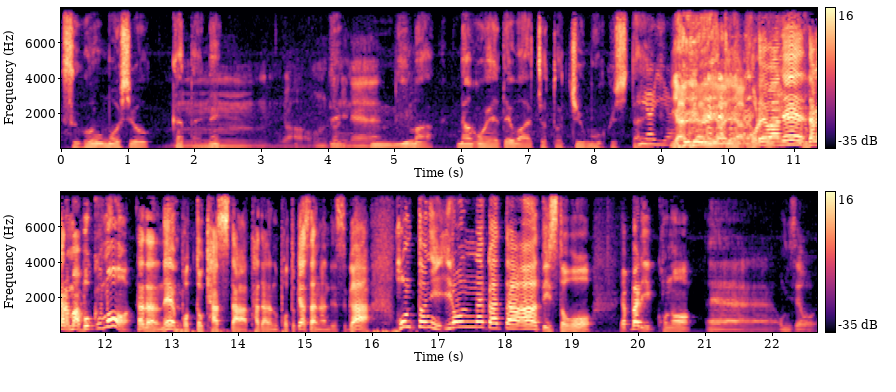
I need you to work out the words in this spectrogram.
すごい面白かったようね。んいや、本当にね。うん、今名古屋ではちょっと注目したい。いやいやいやいやいや これはね、だからまあ僕も、ただね、ポッドキャスター、ただのポッドキャスターなんですが、本当にいろんな方、アーティストを、やっぱりこの、えーお店を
